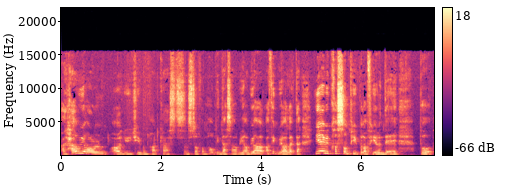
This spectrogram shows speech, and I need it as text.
how we are on our YouTube and podcasts and stuff. I'm hoping that's how we are. We are. I think we are like that. Yeah, we cuss some people off here and there, but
